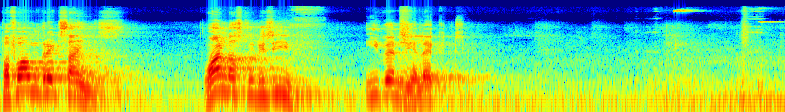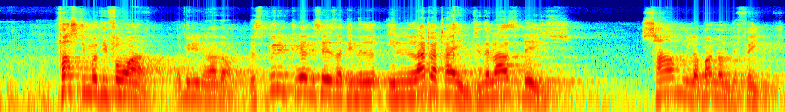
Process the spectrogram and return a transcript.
perform great signs, wonders to deceive even the elect. First Timothy 4 1. Let me read another one. The Spirit clearly says that in, in latter times, in the last days, some will abandon the faith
